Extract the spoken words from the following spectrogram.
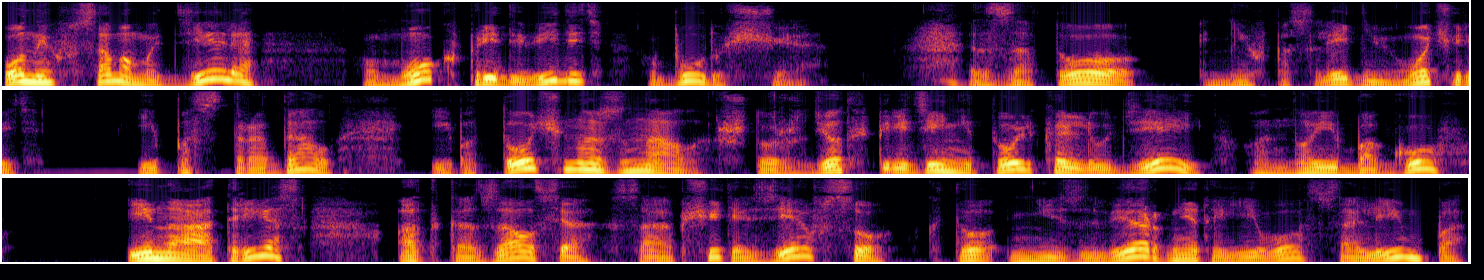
Он и в самом деле — мог предвидеть будущее. Зато не в последнюю очередь и пострадал, ибо точно знал, что ждет впереди не только людей, но и богов, и наотрез отказался сообщить Зевсу, кто не свергнет его с Олимпа,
